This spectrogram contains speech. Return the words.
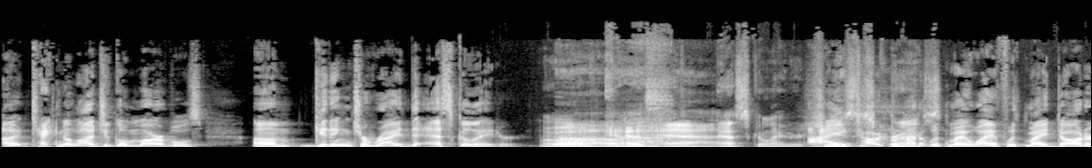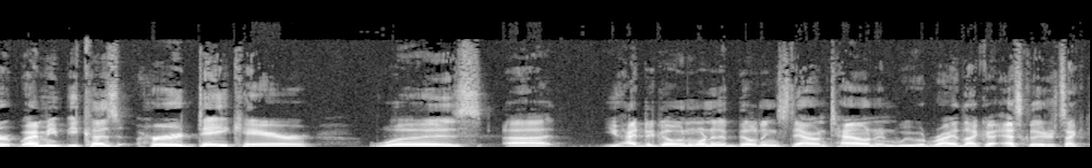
uh technological marvels. Um, getting to ride the escalator. Oh, God. yeah. Escalator. I Jesus talked about it with my wife, with my daughter. I mean, because her daycare was, uh, you had to go in one of the buildings downtown and we would ride like an escalator. It's like,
